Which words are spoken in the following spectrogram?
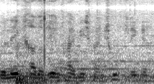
überlege gerade auf jeden Fall, wie ich meinen Schuh lege.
